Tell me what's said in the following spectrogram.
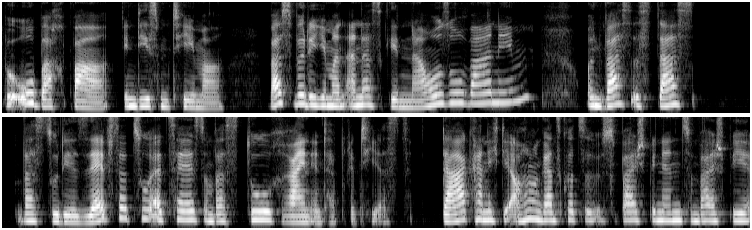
beobachtbar in diesem Thema? Was würde jemand anders genauso wahrnehmen? Und was ist das, was du dir selbst dazu erzählst und was du reininterpretierst? Da kann ich dir auch noch ein ganz kurzes Beispiel nennen. Zum Beispiel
